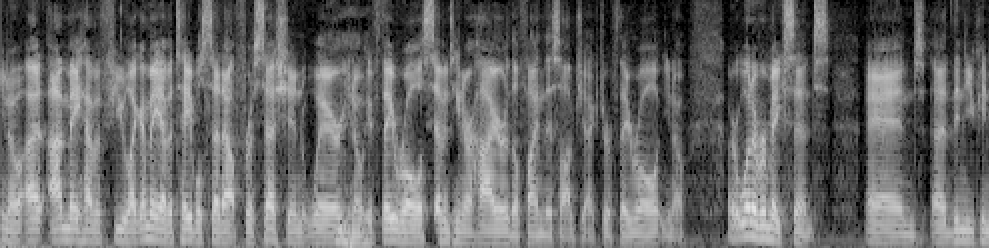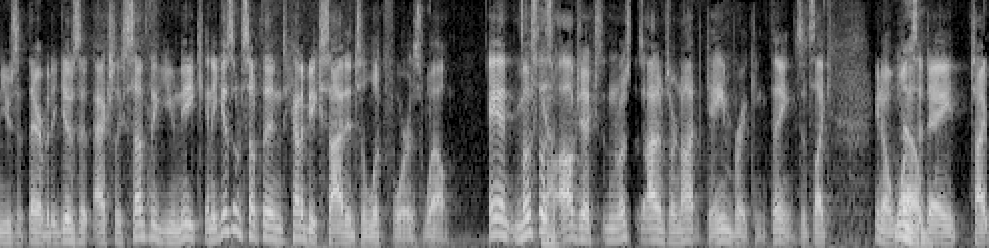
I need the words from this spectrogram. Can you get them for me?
you know I, I may have a few like i may have a table set out for a session where you know if they roll a 17 or higher they'll find this object or if they roll you know or whatever makes sense and uh, then you can use it there but it gives it actually something unique and it gives them something to kind of be excited to look for as well and most of those Yeah. objects and most of those items are not game breaking things it's like you know once No. a day type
